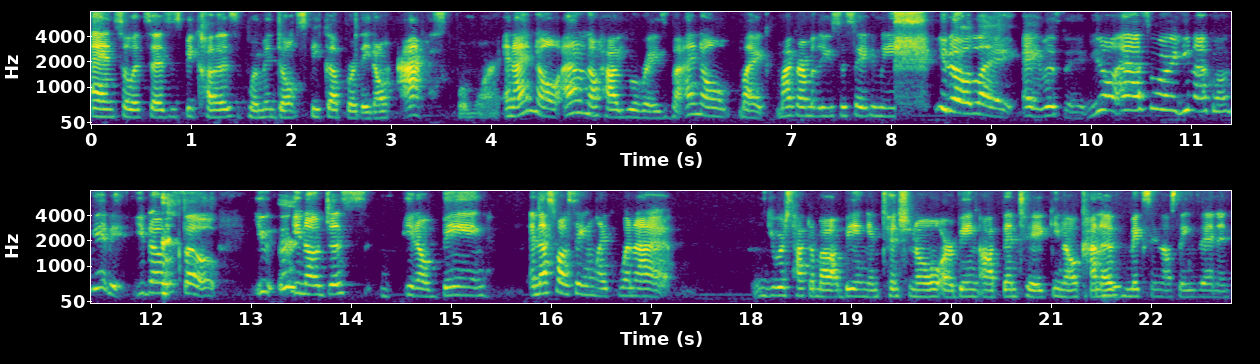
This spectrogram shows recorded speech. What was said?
And so it says it's because women don't speak up or they don't ask for more. And I know, I don't know how you were raised, but I know, like my grandmother used to say to me, you know, like, hey, listen, you don't ask for it, you're not gonna get it, you know. so you, you know, just you know, being, and that's what I was saying, like when I you were talking about being intentional or being authentic, you know, kind of mm-hmm. mixing those things in and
